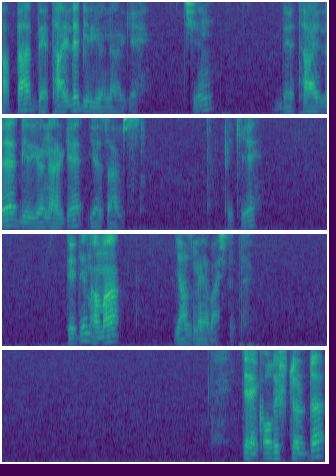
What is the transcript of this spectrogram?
Hatta detaylı bir yönerge için detaylı bir yönerge yazar mısın? Peki. Dedim ama yazmaya başladı. Direkt oluşturdu.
